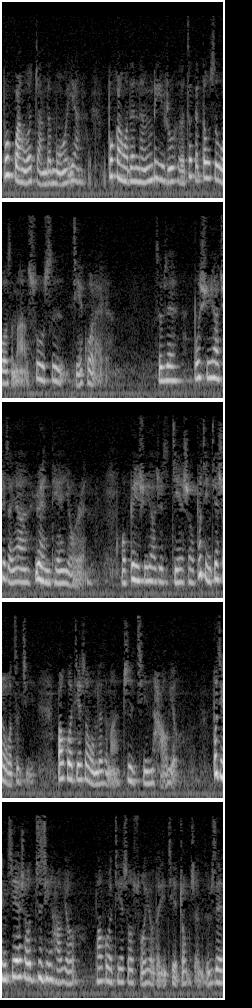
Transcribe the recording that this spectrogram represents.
不管我长的模样，不管我的能力如何，这个都是我什么术士结过来的，是不是？不需要去怎样怨天尤人。我必须要去接受，不仅接受我自己，包括接受我们的什么至亲好友，不仅接受至亲好友，包括接受所有的一切众生，是不是？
